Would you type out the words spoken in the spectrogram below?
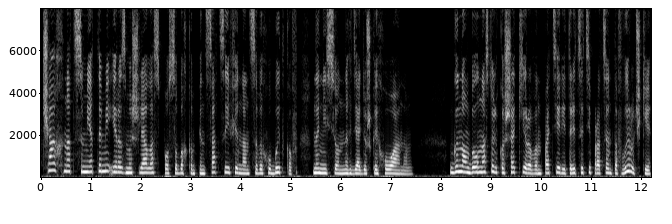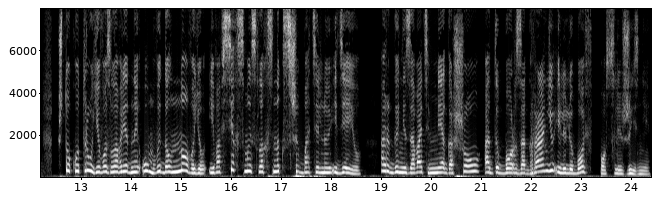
чах над сметами и размышлял о способах компенсации финансовых убытков, нанесенных дядюшкой Хуаном. Гном был настолько шокирован потерей 30% выручки, что к утру его зловредный ум выдал новую и во всех смыслах сногсшибательную идею – организовать мега-шоу «Отбор за гранью» или «Любовь после жизни».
